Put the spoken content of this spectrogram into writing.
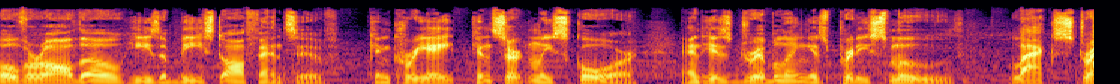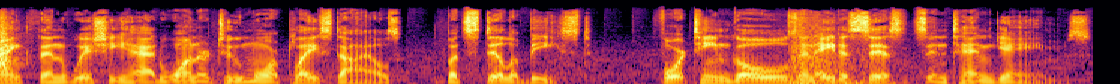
Overall though, he's a beast offensive, can create, can certainly score, and his dribbling is pretty smooth. Lacks strength and wish he had one or two more playstyles, but still a beast. 14 goals and 8 assists in 10 games.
